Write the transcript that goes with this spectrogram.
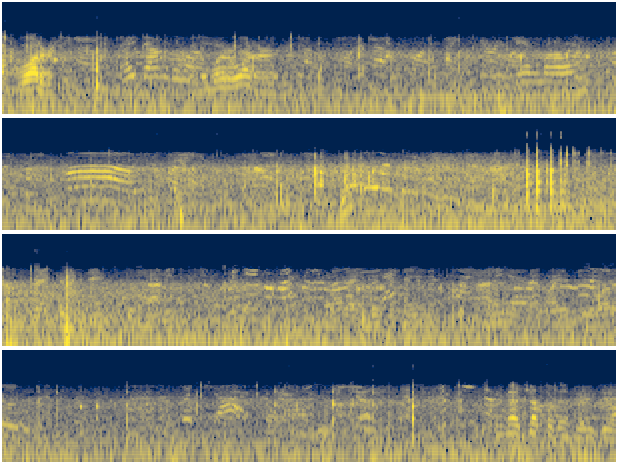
Oh, water. Right down to the line. Water, water. And. Oh, super fun. That because your name is Kusani? We gave a run for their Is that because your name is Kusani? Is that why it's your water? good shot. Shot. We match up with them very good.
